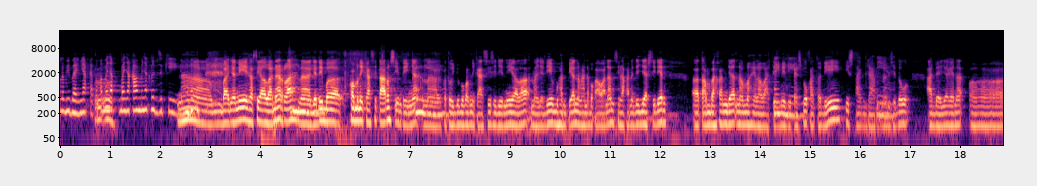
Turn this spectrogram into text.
lebih banyak, atau kan banyak banyak kan banyak rezeki. Nah, mbaknya nih sosial banar lah. Nah, jadi komunikasi terus intinya. Hmm. Nah, ketujuh berkomunikasi si Dini ya lah. Nah, jadi buhan pian yang ada bekawanan silakan aja jar si Eh, tambahkan aja nama Helawati ini di. Facebook atau di Instagram. Nah, Iya. di situ ada aja kena eh,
